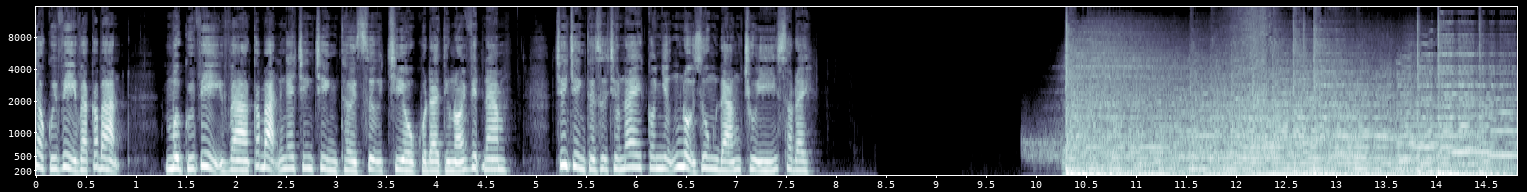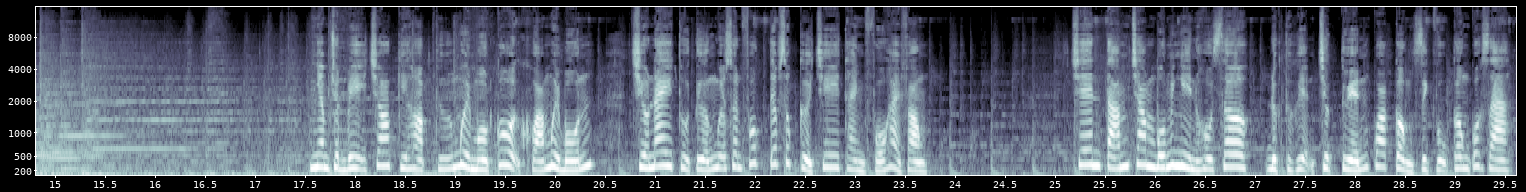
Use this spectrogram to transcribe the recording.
Chào quý vị và các bạn. Mời quý vị và các bạn nghe chương trình Thời sự chiều của Đài Tiếng Nói Việt Nam. Chương trình Thời sự chiều nay có những nội dung đáng chú ý sau đây. Nhằm chuẩn bị cho kỳ họp thứ 11 Quốc hội khóa 14, chiều nay Thủ tướng Nguyễn Xuân Phúc tiếp xúc cử tri thành phố Hải Phòng. Trên 840.000 hồ sơ được thực hiện trực tuyến qua Cổng Dịch vụ Công Quốc gia.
